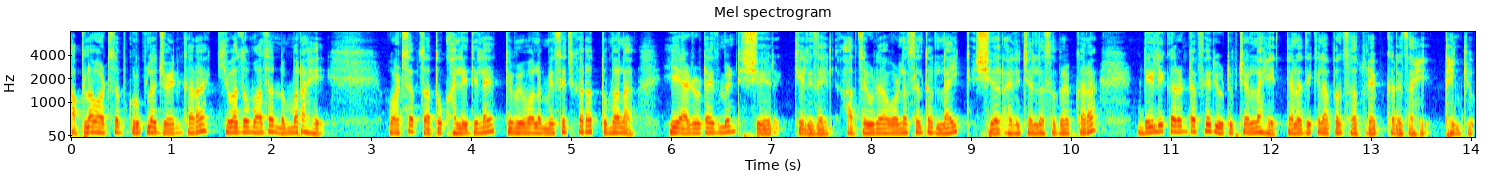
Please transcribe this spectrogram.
आपला व्हॉट्सअप ग्रुपला जॉईन करा किंवा जो माझा नंबर आहे व्हॉट्सअपचा तो खाली दिला आहे तुम्ही मला मेसेज करा तुम्हाला ही ॲडव्हर्टाईजमेंट शेअर केली जाईल. आजचा व्हिडिओ आवडला असेल तर लाईक शेअर आणि चॅनल सबस्क्राईब करा. Daily current affair YouTube channel आहे. त्याला देखील आपण सबस्क्राईब करायचं आहे. थँक्यू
